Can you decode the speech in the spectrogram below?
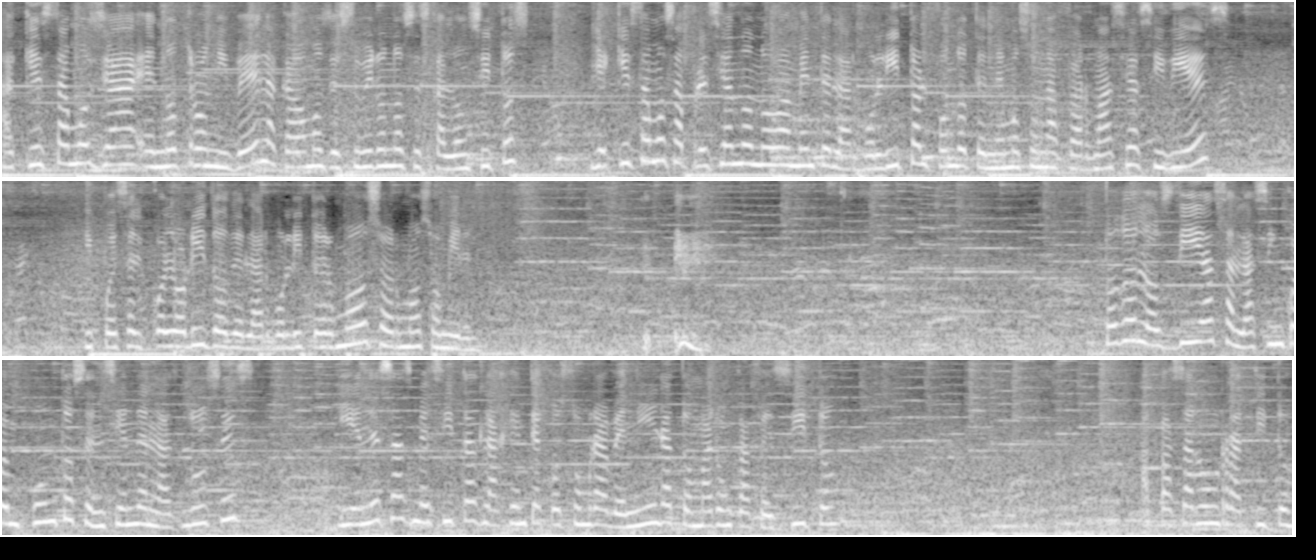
Aquí estamos ya en otro nivel, acabamos de subir unos escaloncitos y aquí estamos apreciando nuevamente el arbolito. Al fondo tenemos una farmacia CVS y pues el colorido del arbolito hermoso, hermoso, miren. Todos los días a las 5 en punto se encienden las luces y en esas mesitas la gente acostumbra a venir a tomar un cafecito, a pasar un ratito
